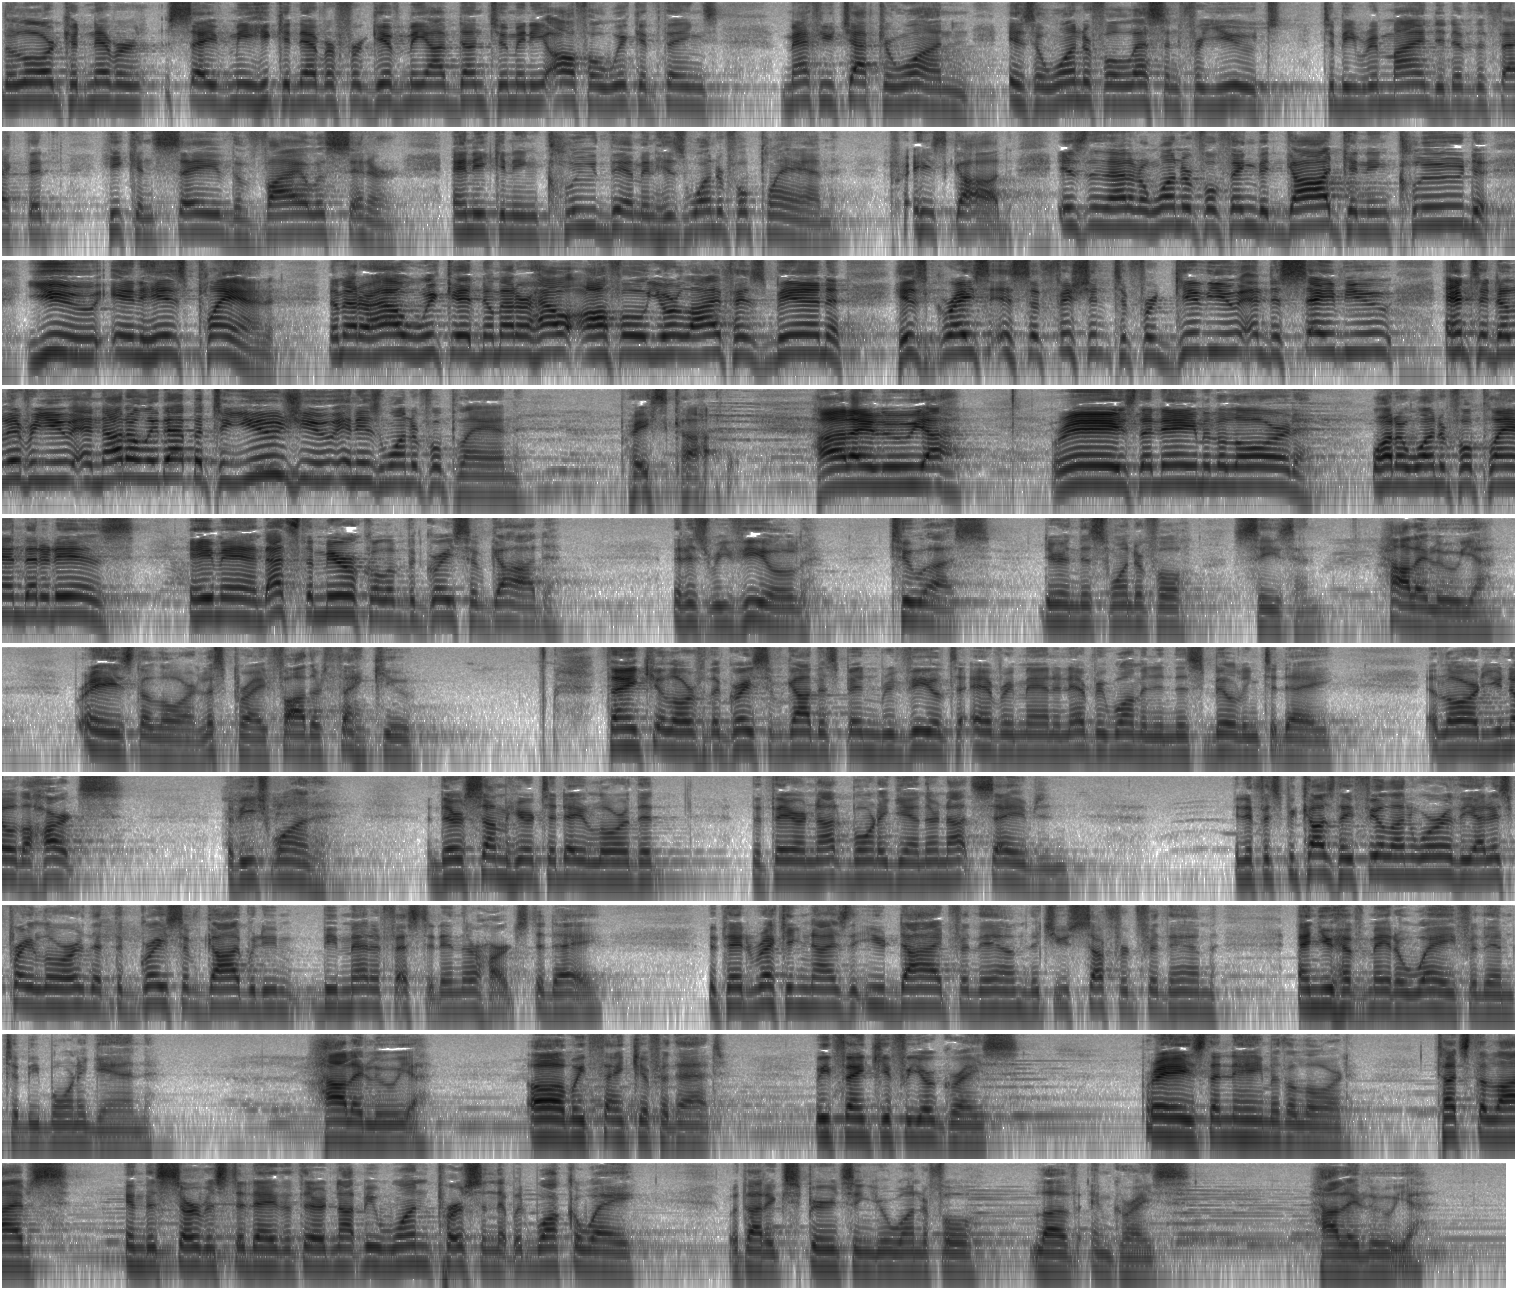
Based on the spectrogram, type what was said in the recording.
the Lord could never save me, He could never forgive me, I've done too many awful, wicked things. Matthew chapter 1 is a wonderful lesson for you to, to be reminded of the fact that He can save the vilest sinner and He can include them in His wonderful plan. Praise God. Isn't that a wonderful thing that God can include you in His plan? No matter how wicked, no matter how awful your life has been, His grace is sufficient to forgive you and to save you and to deliver you. And not only that, but to use you in His wonderful plan. Praise God. Hallelujah. Praise the name of the Lord. What a wonderful plan that it is. Amen. That's the miracle of the grace of God that is revealed to us during this wonderful season. Hallelujah. Praise the Lord. Let's pray. Father, thank you. Thank you, Lord, for the grace of God that's been revealed to every man and every woman in this building today. And Lord, you know the hearts of each one. And there's some here today, Lord, that, that they are not born again, they're not saved. And and if it's because they feel unworthy, I just pray, Lord, that the grace of God would be manifested in their hearts today. That they'd recognize that you died for them, that you suffered for them, and you have made a way for them to be born again. Hallelujah. Oh, we thank you for that. We thank you for your grace. Praise the name of the Lord. Touch the lives in this service today that there would not be one person that would walk away without experiencing your wonderful love and grace. Hallelujah.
